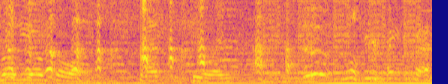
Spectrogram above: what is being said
rodeo tour. That's appealing. we'll be right back.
